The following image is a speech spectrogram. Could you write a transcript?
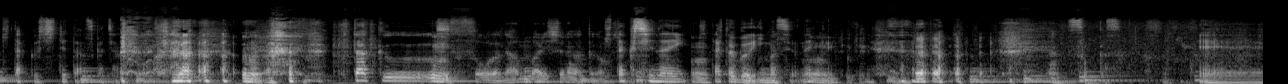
帰宅してたんですかちゃんと。うん。帰宅うんそうだね。あんまりしてなかったかもし帰宅しないうん。帰宅部いますよね、うん。そっかそっかえー、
